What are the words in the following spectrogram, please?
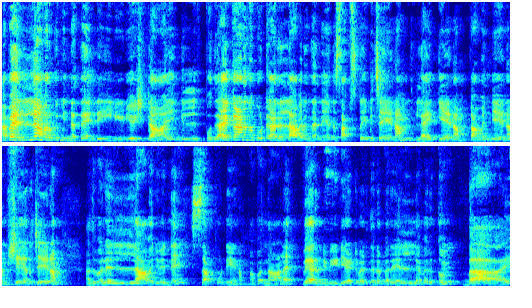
അപ്പൊ എല്ലാവർക്കും ഇന്നത്തെ എന്റെ ഈ വീഡിയോ ഇഷ്ടമായെങ്കിൽ പുതുതായി കാണുന്ന കൂട്ടുകാരെല്ലാവരും തന്നെ എന്നെ സബ്സ്ക്രൈബ് ചെയ്യണം ലൈക്ക് ചെയ്യണം കമന്റ് ചെയ്യണം ഷെയർ ചെയ്യണം. അതുപോലെ എല്ലാവരും എന്നെ സപ്പോർട്ട് ചെയ്യണം. അപ്പം നാളെ വേറൊരു വീഡിയോ ആയിട്ട് വരുന്നവരെ എല്ലാവർക്കും ബായ്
